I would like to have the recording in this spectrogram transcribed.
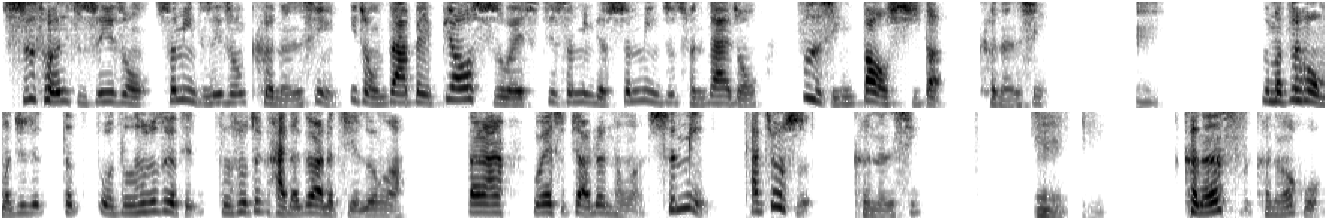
实存只是一种生命，只是一种可能性，一种在被标识为实际生命的生命之存在中自行到实的可能性。那么最后我们就是得我得出这个结得出这个海德格尔的结论啊，当然我也是比较认同的，生命它就是可能性，嗯嗯，可能死可能活，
